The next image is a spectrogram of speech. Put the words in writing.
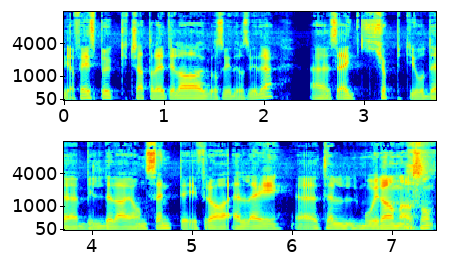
via Facebook, chatta litt i lag osv. Så, videre, og så, så jeg kjøpte jo det bildet der han sendte fra LA eh, til Mo i Rana, sånn,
